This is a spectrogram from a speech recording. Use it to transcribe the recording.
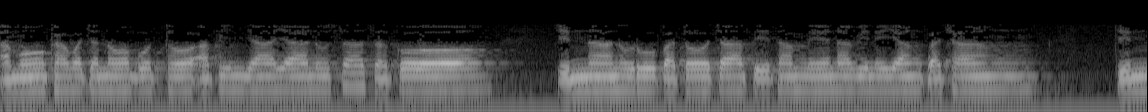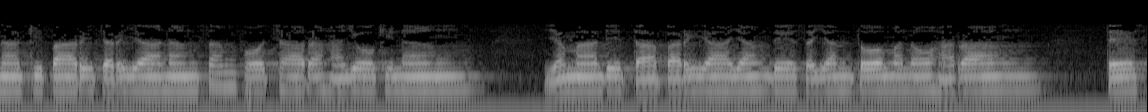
อะโมฆะวะจะโน พุทโธ อะภิญญายานุสาสะโก จิณณานุรูปะโตจาปิธัมเมนะ วินะยังปะชัง จิณณาคคิปาริจะริยานังสัมโพชฌาระหะโยคินัง ยมาดิตาปริยายังเดสยันโตมโนหรัง เตโส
